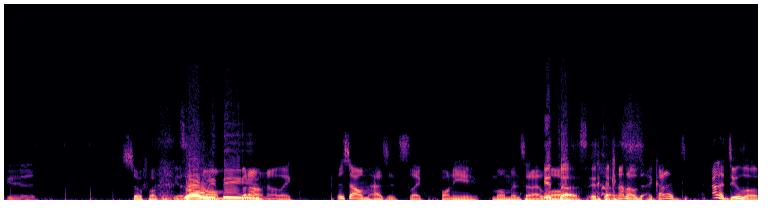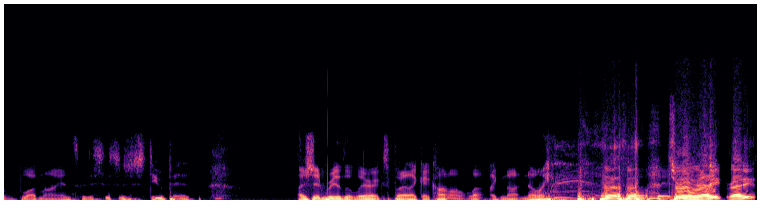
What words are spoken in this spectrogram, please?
good, so fucking good. It's all we Um, need. But I don't know, like this album has its like funny moments that I love. It does. It I kind of, I kind of, I kind of do love Blood Lions because it's just, just stupid. I should read the lyrics, but like I kind of like not knowing. True, right? Right?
